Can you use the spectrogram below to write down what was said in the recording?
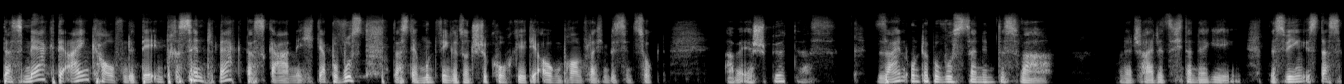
das merkt der Einkaufende, der Interessent merkt das gar nicht. Ja, bewusst, dass der Mundwinkel so ein Stück hochgeht, die Augenbrauen vielleicht ein bisschen zuckt. Aber er spürt das. Sein Unterbewusstsein nimmt es wahr und entscheidet sich dann dagegen. Deswegen ist das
